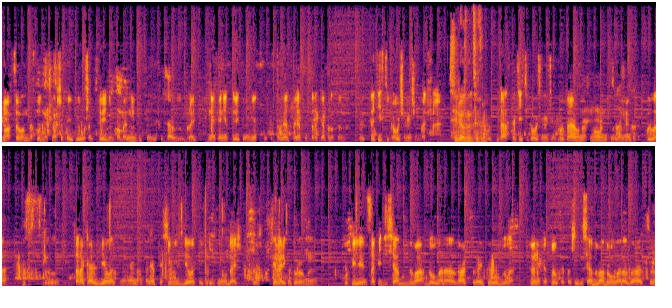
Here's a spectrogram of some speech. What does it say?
Ну, а в целом доходность наших IPO-шек в среднем по больнице, если каждую брать, на конец третьего месяца составляет порядка 40%. То есть статистика очень-очень большая. Серьезная цифра. Да, статистика очень-очень крутая у нас, но, несмотря на это, было из 40 э, сделок, наверное, порядка 7 сделок таких неудачных. То есть Феррари, которую мы купили за 52 доллара за акцию IPO было, рынок открылся по 62 доллара за акцию,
